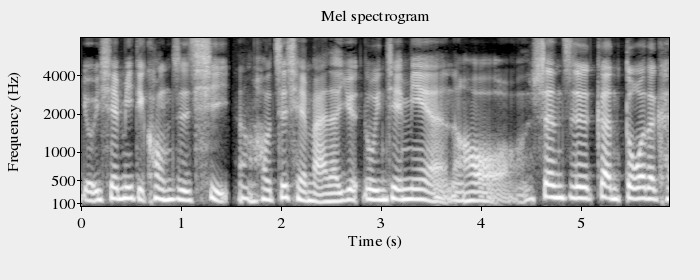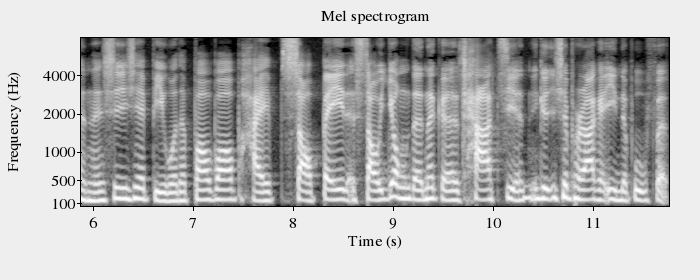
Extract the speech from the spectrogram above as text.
有一些 MIDI 控制器，然后之前买了乐录音界面，然后甚至更多的可能是一些比我的包包还少背的、少用的那个插件，一个一些 plug in 的部分。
